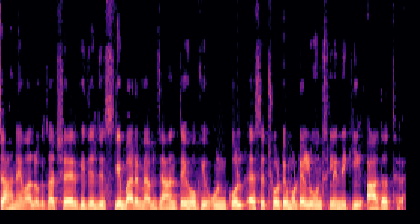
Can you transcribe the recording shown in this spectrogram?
चाहने वालों के साथ शेयर कीजिए जिसके बारे में आप जानते हो कि उनको ऐसे छोटे मोटे लोन्स लेने की आदत है।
